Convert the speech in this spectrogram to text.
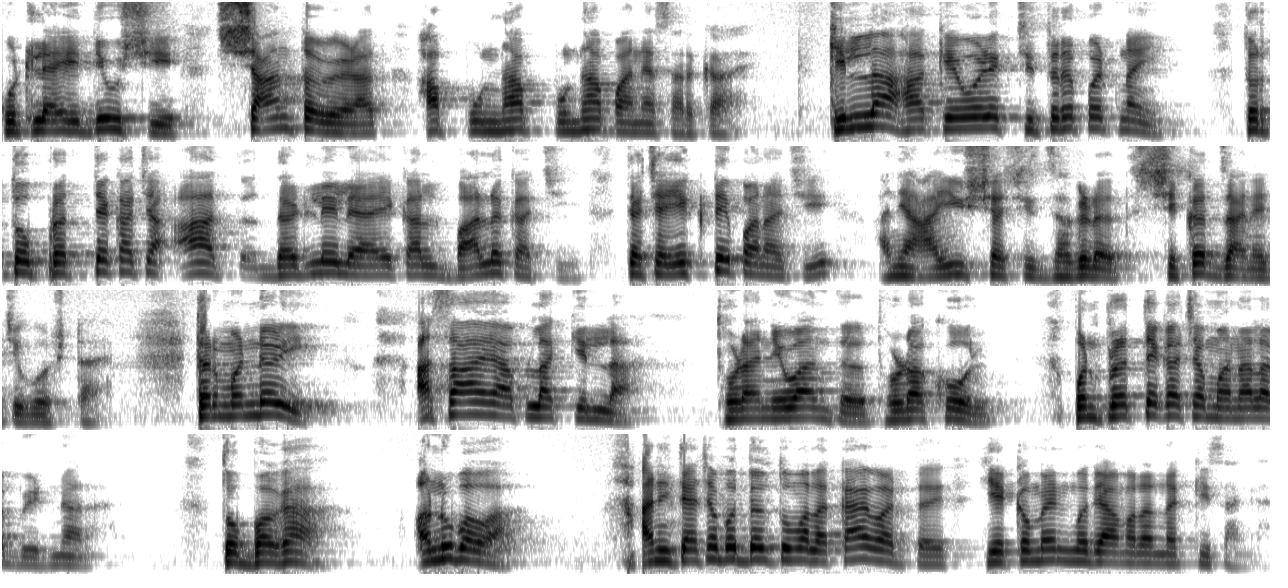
कुठल्याही दिवशी शांत वेळात हा पुन्हा पुन्हा पाहण्यासारखा आहे. किल्ला हा केवळ एक चित्रपट नाही तर तो प्रत्येकाच्या आत दडलेल्या एका बालकाची त्याच्या एकटेपणाची आणि आयुष्याशी झगडत शिकत जाण्याची गोष्ट आहे. तर मंडळी असा आहे आपला किल्ला. थोडा निवांत थोडा खोल पण प्रत्येकाच्या मनाला भिडणारा. तो बघा अनुभवा. आणि त्याच्याबद्दल तुम्हाला काय वाटतंय हे कमेंटमध्ये आम्हाला नक्की सांगा.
